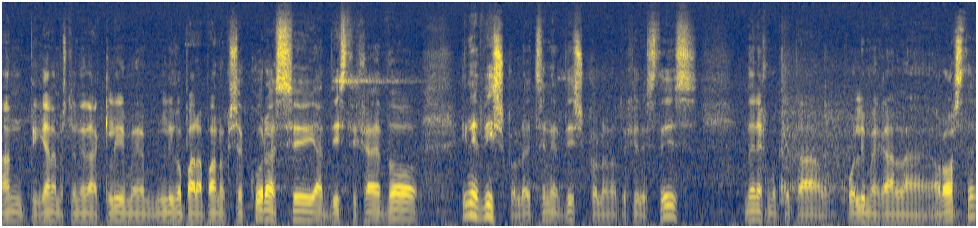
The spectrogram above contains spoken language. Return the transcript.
αν πηγαίναμε στον Ηρακλή με λίγο παραπάνω ξεκούραση, αντίστοιχα εδώ είναι δύσκολο. Έτσι. Είναι δύσκολο να το χειριστείς. Δεν έχουμε και τα πολύ μεγάλα ρόστερ.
